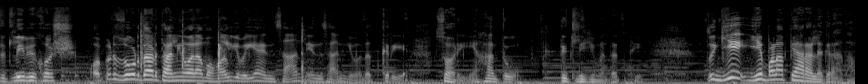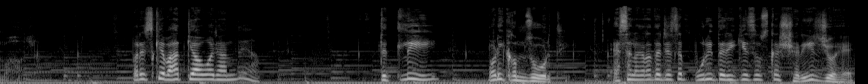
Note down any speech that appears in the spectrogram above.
तितली भी खुश और फिर जोरदार तालियों वाला माहौल कि भैया इंसान इंसान की मदद करी है सॉरी यहाँ तो तितली की मदद थी। तो ये ये बड़ा प्यारा लग रहा था माहौल। पर इसके बाद क्या हुआ जानते हैं आप? तितली बड़ी कमज़ोर थी। ऐसा लग रहा था जैसे पूरी तरीके से उसका शरीर जो है,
